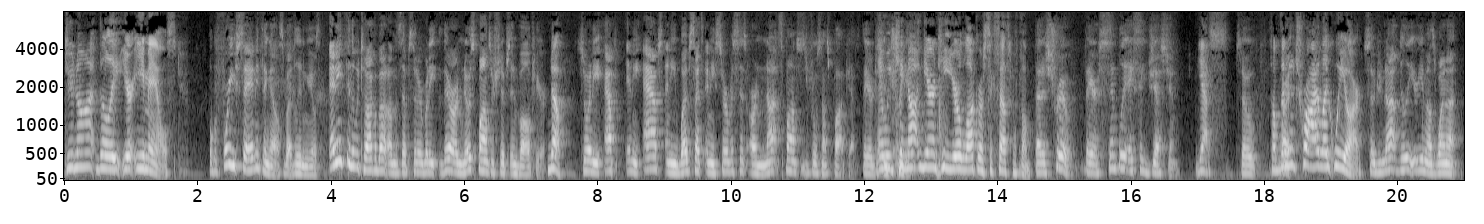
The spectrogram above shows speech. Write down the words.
do not delete your emails. Well, before you say anything else about deleting emails, anything that we talk about on this episode, everybody, there are no sponsorships involved here. No. So any app, any apps, any websites, any services are not sponsors of Frugal Snobs Podcast. They are just And we intriguing. cannot guarantee your luck or success with them. That is true. They are simply a suggestion. Yes. So Something all right. to try like we are. So do not delete your emails. Why not?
